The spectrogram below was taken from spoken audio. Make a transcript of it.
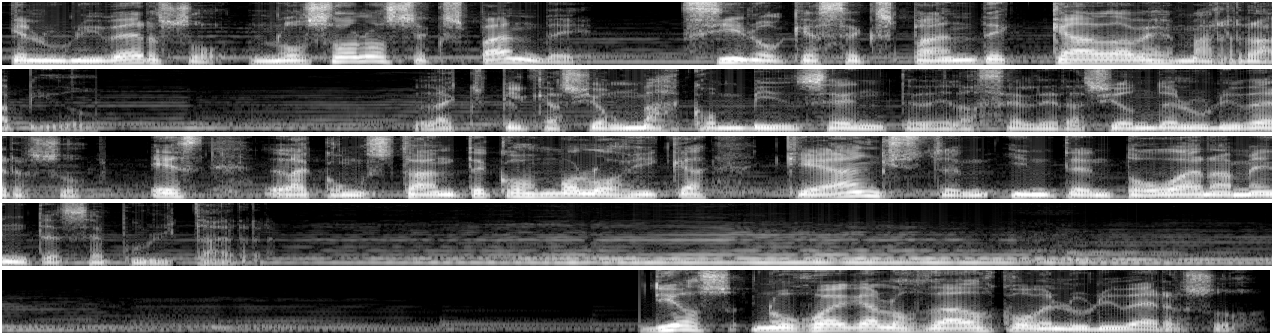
que el universo no solo se expande, sino que se expande cada vez más rápido. La explicación más convincente de la aceleración del universo es la constante cosmológica que Einstein intentó vanamente sepultar. Dios no juega los dados con el universo.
